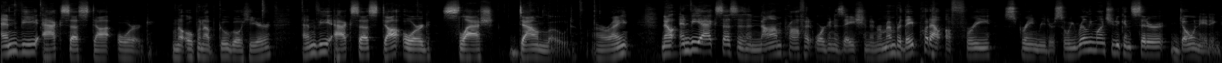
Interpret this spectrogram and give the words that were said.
nvaccess.org. I'm going to open up Google here, nvaccess.org slash download. All right. Now, NV Access is a nonprofit organization, and remember, they put out a free screen reader, so we really want you to consider donating.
